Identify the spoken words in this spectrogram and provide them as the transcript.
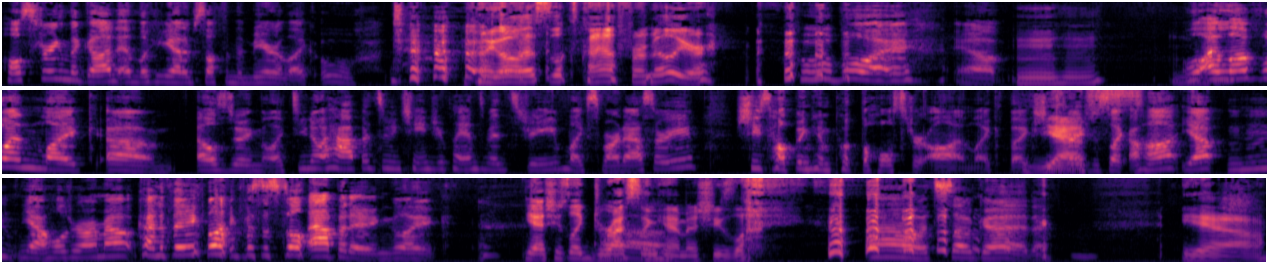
Holstering the gun and looking at himself in the mirror like, ooh. like, oh, this looks kind of familiar. Oh boy. Yeah. Mm-hmm. Well, I love when like um Elle's doing the like, do you know what happens when you change your plans midstream? Like smartassery. She's helping him put the holster on. Like like she's yes. just like, uh huh, yep, mm-hmm, yeah, hold your arm out, kind of thing. Like this is still happening. Like Yeah, she's like dressing uh, him and she's like Oh, it's so good. Yeah.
